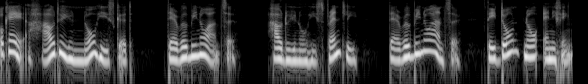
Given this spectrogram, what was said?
Okay, how do you know he's good? There will be no answer. How do you know he's friendly? There will be no answer. They don't know anything.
